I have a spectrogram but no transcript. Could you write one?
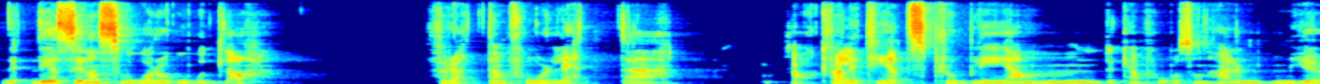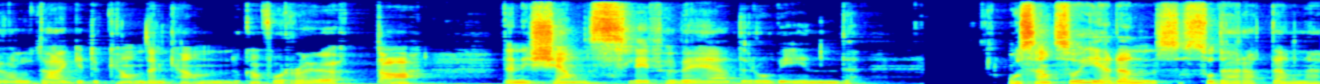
Det, dels är den svår att odla. För att den får lätt eh, ja, kvalitetsproblem, du kan få sån här mjöldagg, du kan, den kan, du kan få röta, den är känslig för väder och vind. Och sen så är den så- sådär att den,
